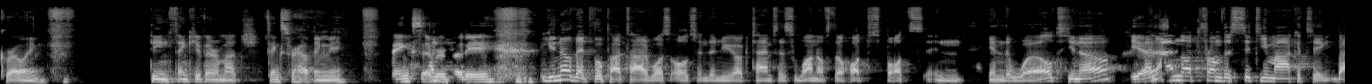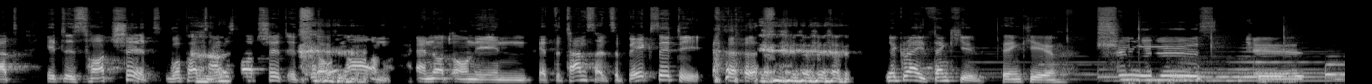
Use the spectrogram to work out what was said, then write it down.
growing. Dean, thank you very much. Thanks for having me. Thanks, everybody. you know that Wuppertal was also in the New York Times as one of the hot spots in, in the world, you know? Yes. And I'm not from the city marketing, but it is hot shit. Wuppertal uh-huh. is hot shit. It's going on. And not only in at the Tanza, it's a big city. yeah, great. Thank you. Thank you. Cheers. Cheers.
